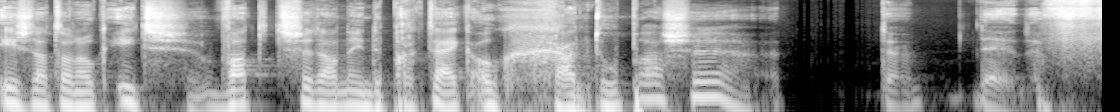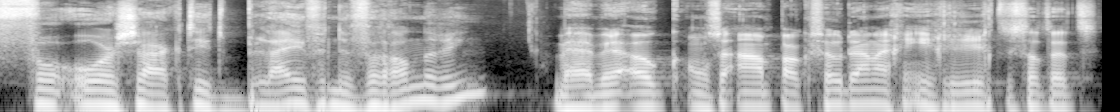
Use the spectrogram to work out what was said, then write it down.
Is dat dan ook iets wat ze dan in de praktijk ook gaan toepassen? De, veroorzaakt dit blijvende verandering? We hebben ook onze aanpak zodanig ingericht is dat het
